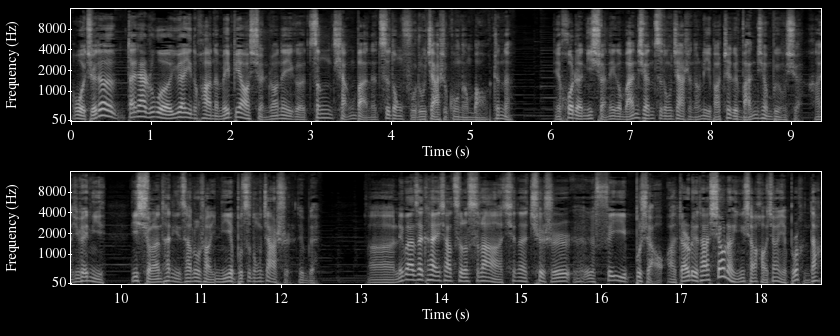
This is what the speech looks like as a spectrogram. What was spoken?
我觉得大家如果愿意的话呢，没必要选装那个增强版的自动辅助驾驶功能包，真的。你或者你选那个完全自动驾驶能力包，这个完全不用选啊，因为你你选了它，你在路上你也不自动驾驶，对不对？呃，另外再看一下特斯拉啊，现在确实非议不少啊，但是对它销量影响好像也不是很大。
